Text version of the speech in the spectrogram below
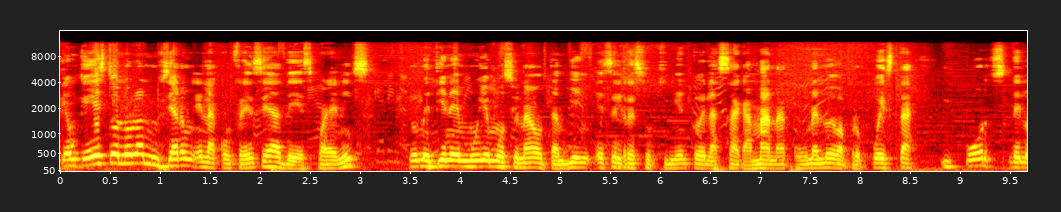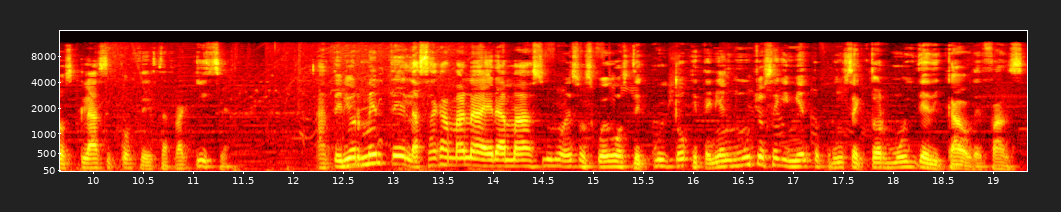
Y aunque esto no lo anunciaron en la conferencia de Square Enix, lo que me tiene muy emocionado también es el resurgimiento de la saga Mana con una nueva propuesta y ports de los clásicos de esta franquicia. Anteriormente la saga Mana era más uno de esos juegos de culto que tenían mucho seguimiento por un sector muy dedicado de fans,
